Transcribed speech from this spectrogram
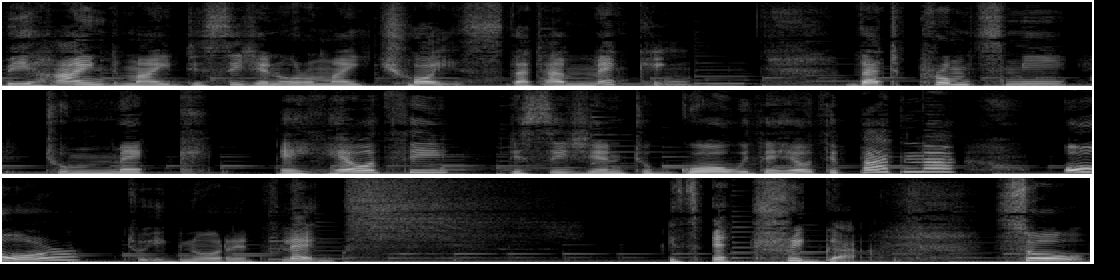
behind my decision or my choice that I'm making that prompts me to make a healthy decision to go with a healthy partner or to ignore red flags. It's a trigger. So,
